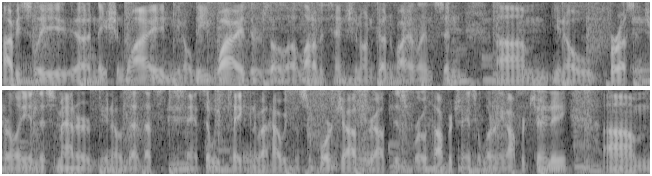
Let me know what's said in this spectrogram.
obviously, uh, nationwide, you know, league wide, there's a, a, lot of attention on gun violence. And, um, you know, for us internally in this matter, you know, that, that's the stance that we've taken about how we can support jobs throughout this growth opportunity. It's a learning opportunity, um,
